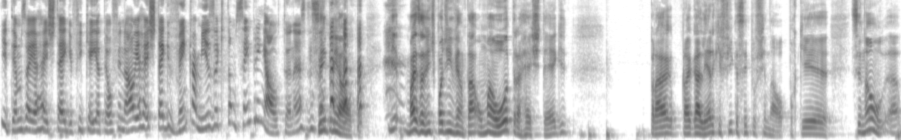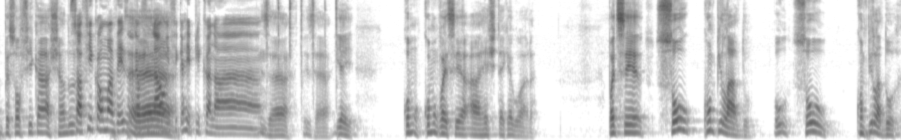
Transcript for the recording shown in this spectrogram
E temos aí a hashtag Fiquei até o final e a hashtag Vem Camisa, que estão sempre em alta, né? Sempre em alta. E- mas a gente pode inventar uma outra hashtag para a galera que fica sempre no final, porque senão ah, o pessoal fica achando. Só fica uma vez até É. o final e fica replicando. Ah, Pois é, pois é. E aí? Como, como vai ser a hashtag agora? Pode ser sou compilado ou sou compilador.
